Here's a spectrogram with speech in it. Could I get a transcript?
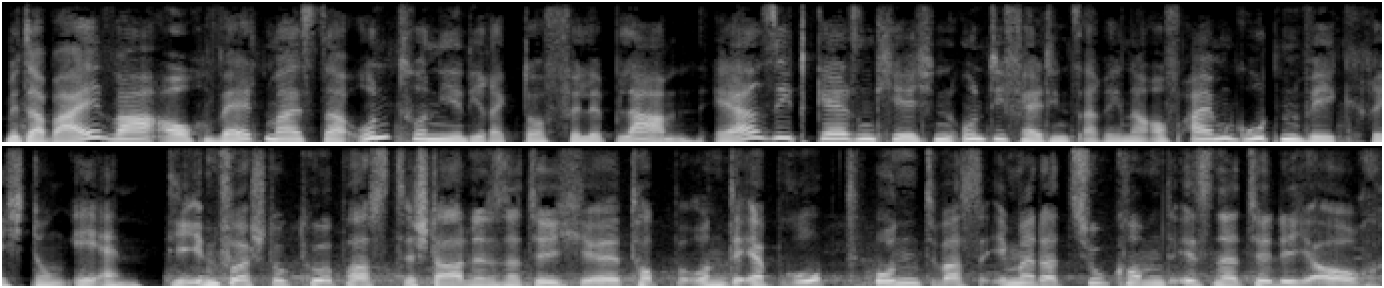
Mit dabei war auch Weltmeister und Turnierdirektor Philipp Lahm. Er sieht Gelsenkirchen und die Felddienstarena auf einem guten Weg Richtung EM. Die Infrastruktur passt, das Stadion ist natürlich äh, top und erprobt. Und was immer dazu kommt, ist natürlich auch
